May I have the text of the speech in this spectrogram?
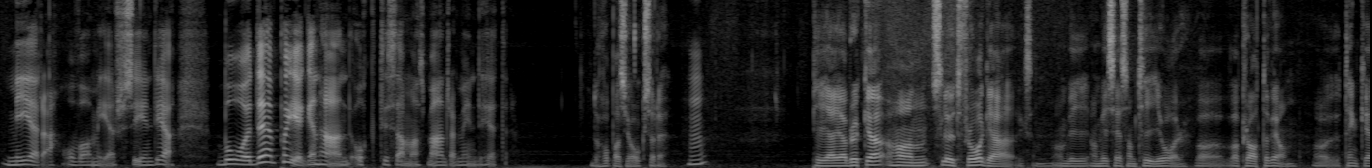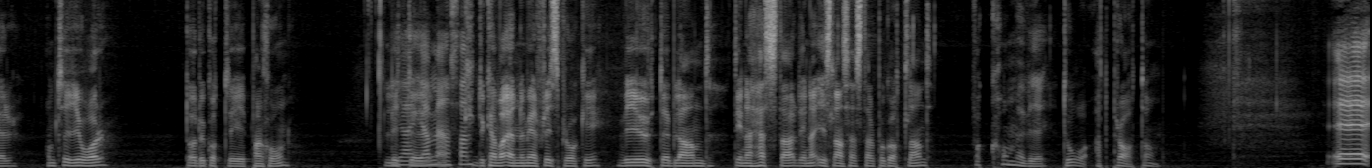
mera och vara mer synliga. Både på egen hand och tillsammans med andra myndigheter. Då hoppas jag också det. Mm. Pia, jag brukar ha en slutfråga. Liksom, om, vi, om vi ses om tio år, vad, vad pratar vi om? Och jag tänker, om tio år, då har du gått i pension. Lite, du kan vara ännu mer frispråkig. Vi är ute bland dina hästar, dina islandshästar på Gotland. Vad kommer vi då att prata om? Eh,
